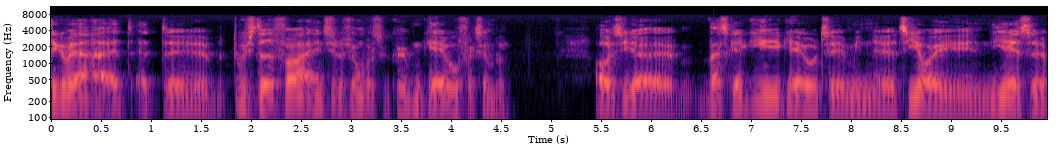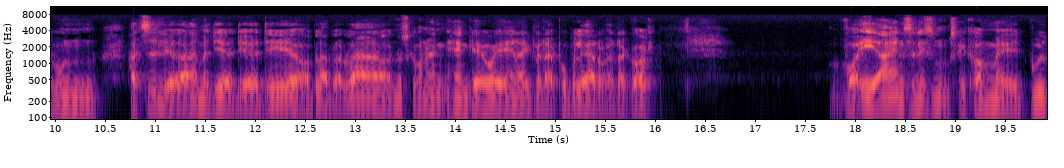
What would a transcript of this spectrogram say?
det kan være, at, at øh, du i stedet for er i en situation, hvor du skal købe en gave, for eksempel. Og siger, øh, hvad skal jeg give i gave til min øh, 10-årige niece? Hun har tidligere leget med det og det og det, og bla bla bla, og nu skal hun have, have en gave, og jeg aner ikke, hvad der er populært og hvad der er godt. Hvor AI'en så ligesom skal komme med et bud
